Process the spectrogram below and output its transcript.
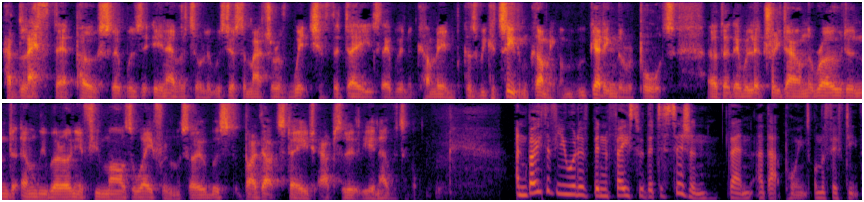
had left their posts. It was inevitable. It was just a matter of which of the days they were going to come in because we could see them coming. I mean, we were getting the reports uh, that they were literally down the road and, and we were only a few miles away from them. So it was, by that stage, absolutely inevitable. And both of you would have been faced with a decision then at that point on the 15th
